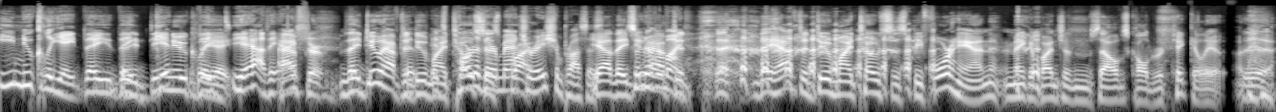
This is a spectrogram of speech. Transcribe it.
enucleate. They they, They get- denucleate they- yeah, they actually After they do have to do mitosis. Part of their maturation process. Yeah, they So do never have mind. to. They, they have to do mitosis beforehand and make a bunch of themselves called reticula, ugh,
